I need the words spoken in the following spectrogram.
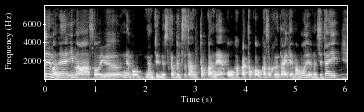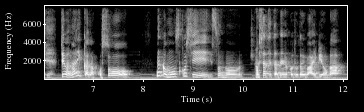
例えばね今そういうねもうなんていうんですか仏壇とかねこう墓とかを家族が代で守るような時代ではないからこそなんかもう少しそのおっしゃってたねなんか例えば愛病が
